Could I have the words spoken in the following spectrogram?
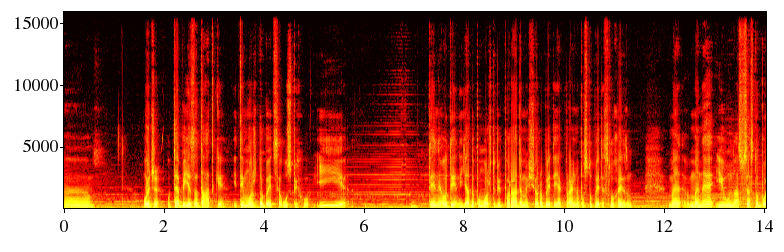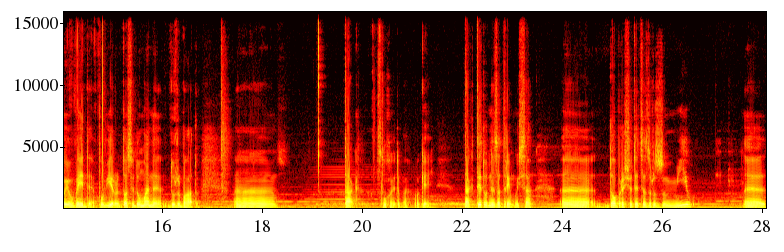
Е, отже, у тебе є задатки, і ти можеш добитися успіху. І ти не один. Я допоможу тобі порадами, що робити, як правильно поступити. Слухай мене, і у нас все з тобою вийде. Повір, досвіду у мене дуже багато. Е, так, слухаю тебе, окей. Так, ти тут не затримуйся. Е, добре, що ти це зрозумів. Е,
